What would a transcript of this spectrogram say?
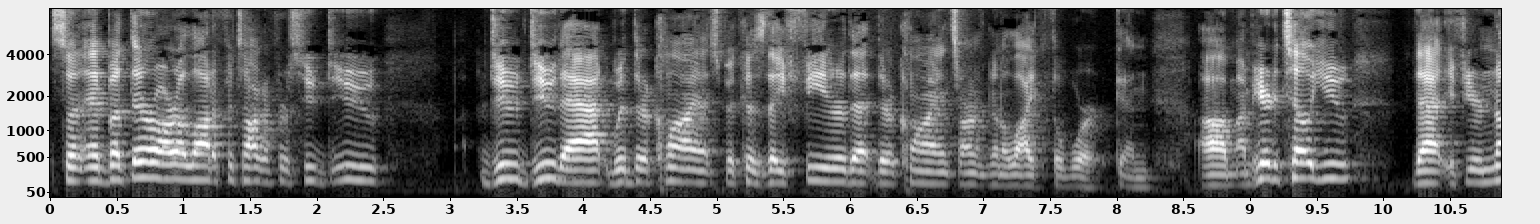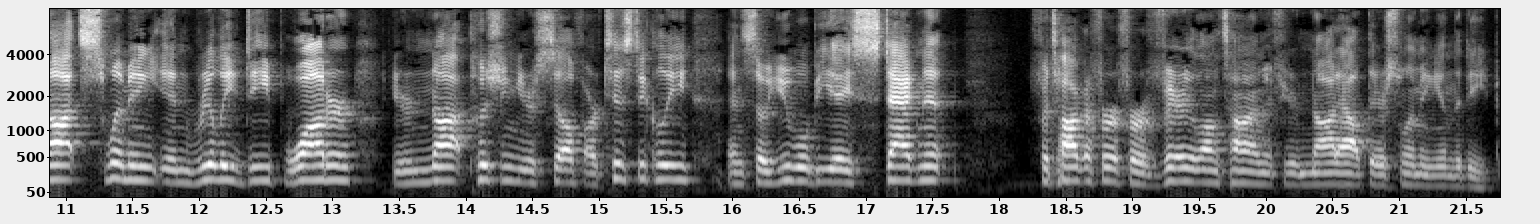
so, and but there are a lot of photographers who do do do that with their clients because they fear that their clients aren't going to like the work. And um, I'm here to tell you that if you're not swimming in really deep water, you're not pushing yourself artistically, and so you will be a stagnant photographer for a very long time if you're not out there swimming in the deep.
